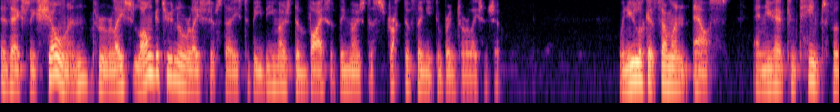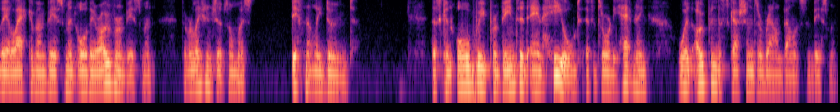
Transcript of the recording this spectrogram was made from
is actually shown through relation, longitudinal relationship studies to be the most divisive, the most destructive thing you can bring to a relationship. When you look at someone else and you have contempt for their lack of investment or their overinvestment, the relationship's almost definitely doomed. This can all be prevented and healed, if it's already happening, with open discussions around balanced investment.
